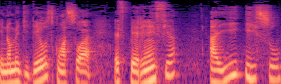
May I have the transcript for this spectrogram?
em nome de Deus com a sua experiência, aí isso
